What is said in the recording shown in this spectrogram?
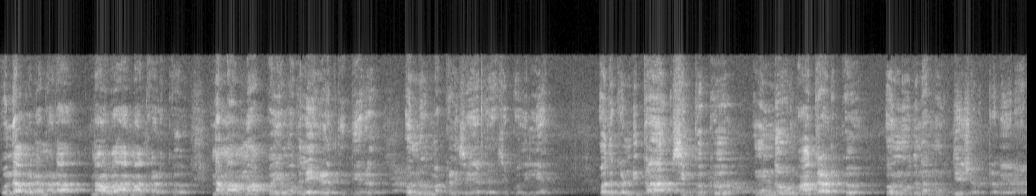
ಕುಂದಾಪುರ ಕನ್ನಡ ನಾವು ಮಾತಾಡೋಕ್ಕೆ ನಮ್ಮ ಅಮ್ಮ, ಅಪ್ಪಯ್ಯ ಮೊದಲೇ ಹೇಳ್ತಿದ್ದೀರು, ಒಂದು ಮಕ್ಕಳಿಗೆ ಸೇರ ಸಿಕ್ಕೋದಿಲ್ಲ. ಅದು ಖಂಡಿತ ಸಿಕ್ಕಕ್ಕೆ ಮುಂದವ್ರು ಮಾತಾಡಕ್ಕೆ ಅನ್ನುವುದು ನನ್ನ ಉದ್ದೇಶ ಬಿಟ್ಟರೆ ಬೇರೆ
